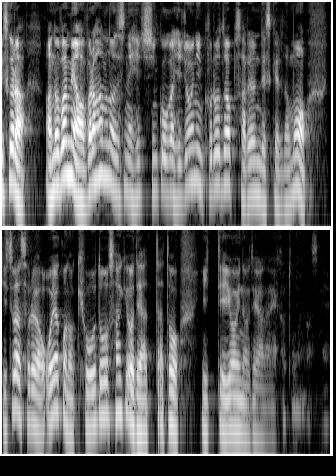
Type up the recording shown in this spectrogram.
ですからあの場面はアブラハムのですね信仰が非常にクローズアップされるんですけれども実はそれは親子の共同作業であったと言ってよいのではないかと思いますね。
